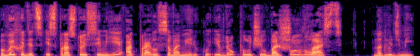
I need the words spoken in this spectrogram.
Выходец из простой семьи отправился в Америку и вдруг получил большую власть над людьми.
